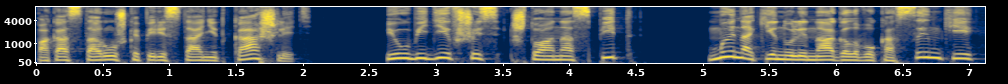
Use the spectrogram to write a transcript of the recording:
пока старушка перестанет кашлять, и убедившись, что она спит, мы накинули на голову косынки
